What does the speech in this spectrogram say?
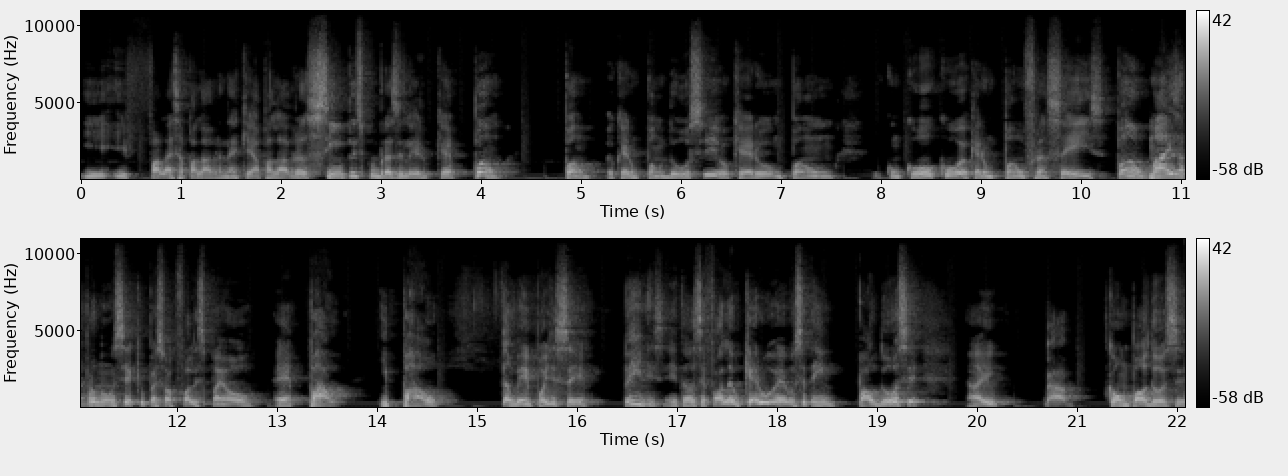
e, e falar essa palavra, né? Que é a palavra simples para o brasileiro, que é pão. Pão, eu quero um pão doce, eu quero um pão com coco, eu quero um pão francês, pão. Mas a pronúncia que o pessoal que fala espanhol é pau. E pau também pode ser pênis. Então você fala, eu quero, é, você tem pau doce? Aí, ah, como pau doce?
